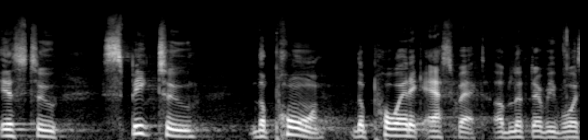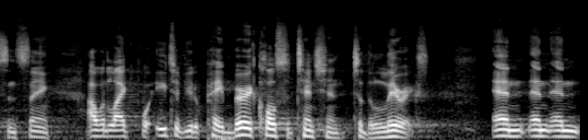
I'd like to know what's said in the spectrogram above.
is to speak to the poem, the poetic aspect of Lift Every Voice and Sing. I would like for each of you to pay very close attention to the lyrics and, and, and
